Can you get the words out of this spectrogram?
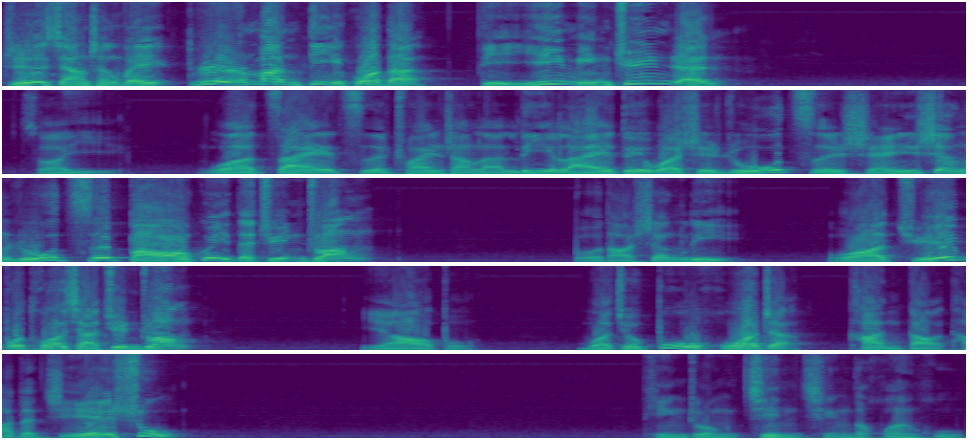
只想成为日耳曼帝国的第一名军人。所以。我再次穿上了历来对我是如此神圣、如此宝贵的军装。不到胜利，我绝不脱下军装，要不我就不活着看到它的结束。听众尽情的欢呼，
